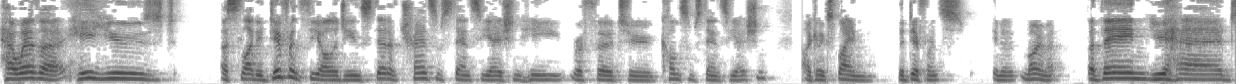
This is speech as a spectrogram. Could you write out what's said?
However, he used a slightly different theology. Instead of transubstantiation, he referred to consubstantiation. I can explain the difference in a moment. But then you had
